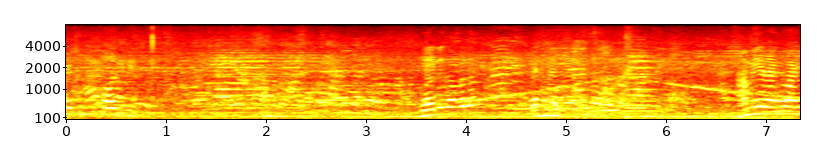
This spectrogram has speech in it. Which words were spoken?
इक्वेशन को सॉल्व किया नेहमी जावे ना नेहमी जावे ना आम्ही राखू आहे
